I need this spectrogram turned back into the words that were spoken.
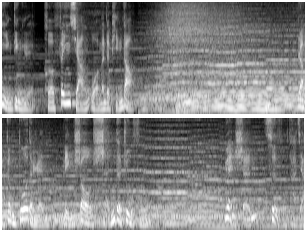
迎订阅和分享我们的频道，让更多的人领受神的祝福。愿神赐福大家。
